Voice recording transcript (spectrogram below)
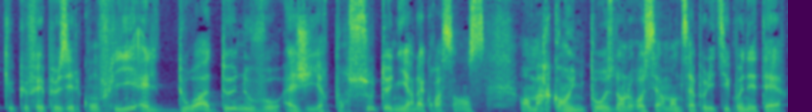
que, fait peser le conflit. Elle doit de nouveau agir pour soutenir la croissance en marquant une pause dans le resserrement de sa politique monétaire.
